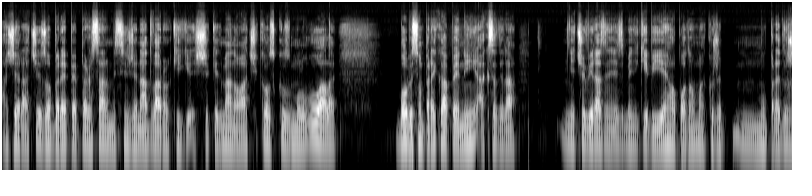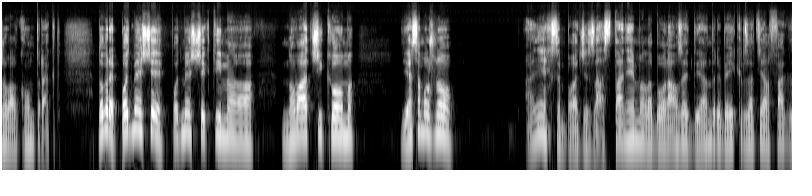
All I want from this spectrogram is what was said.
a že radšej zoberie Peppersan, myslím, že na dva roky, ešte keď má nováčikovskú zmluvu, ale bol by som prekvapený, ak sa teda niečo výrazne nezmení, keby jeho potom akože mu predlžoval kontrakt. Dobre, poďme ešte, poďme ešte k tým uh, nováčikom. Ja sa možno a nechcem povedať, že zastanem, lebo naozaj DeAndre Baker zatiaľ fakt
